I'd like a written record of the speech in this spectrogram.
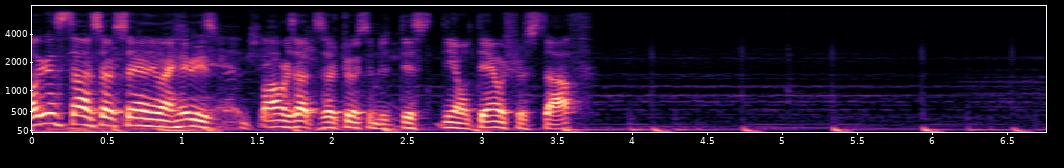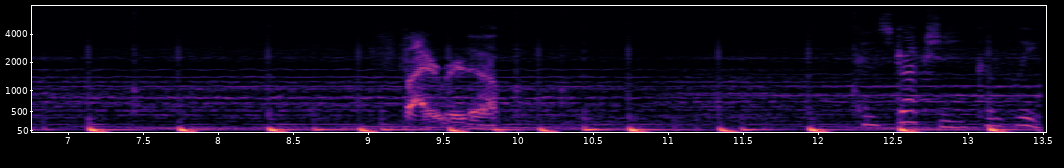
Well, I guess it's time to start sending my heavy bombers out to start doing some dis, you know damage for stuff. Fire it up. Construction complete.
